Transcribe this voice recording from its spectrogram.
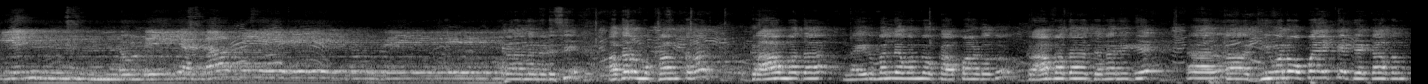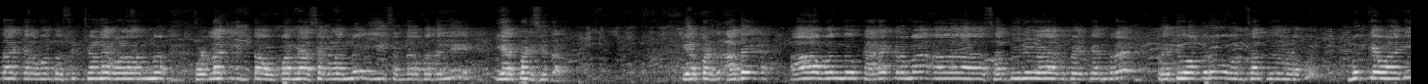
ಬೇಡಿದೋಡೆ ಅದರ ಮುಖಾಂತರ ಗ್ರಾಮದ ನೈರ್ಮಲ್ಯವನ್ನು ಕಾಪಾಡೋದು ಗ್ರಾಮದ ಜನರಿಗೆ ಜೀವನೋಪಾಯಕ್ಕೆ ಬೇಕಾದಂಥ ಕೆಲವೊಂದು ಶಿಕ್ಷಣಗಳನ್ನು ಕೊಡ್ಲಕ್ಕೆ ಇಂಥ ಉಪನ್ಯಾಸಗಳನ್ನು ಈ ಸಂದರ್ಭದಲ್ಲಿ ಏರ್ಪಡಿಸಿದ್ದಾರೆ. ಏರ್ಪಡಿಸ ಅದೇ ಆ ಒಂದು ಕಾರ್ಯಕ್ರಮ ಆ, ಸದ್ವಿನಿಯೋಗ ಆಗಬೇಕೆಂದ್ರೆ ಪ್ರತಿಯೊಬ್ಬರು ಒಂದು ಸ್ವಲ್ಪ ಇದು ಮಾಡಬೇಕು ಮುಖ್ಯವಾಗಿ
